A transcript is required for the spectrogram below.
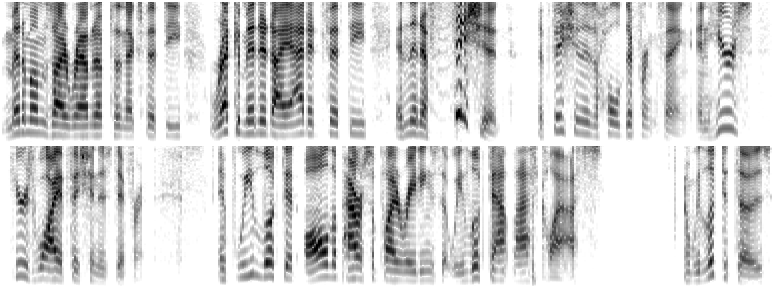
minimums I rounded up to the next 50, recommended I added 50, and then efficient. Efficient is a whole different thing. And here's, here's why efficient is different. If we looked at all the power supply ratings that we looked at last class, and we looked at those,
